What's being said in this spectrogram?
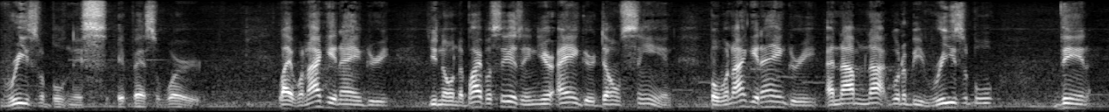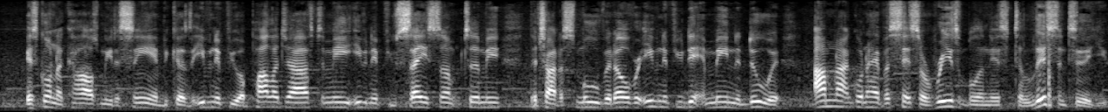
reasonableness, if that's a word. Like when I get angry, you know, and the Bible says in your anger, don't sin. But when I get angry and I'm not going to be reasonable, then it's going to cause me to sin because even if you apologize to me, even if you say something to me to try to smooth it over, even if you didn't mean to do it, I'm not going to have a sense of reasonableness to listen to you.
